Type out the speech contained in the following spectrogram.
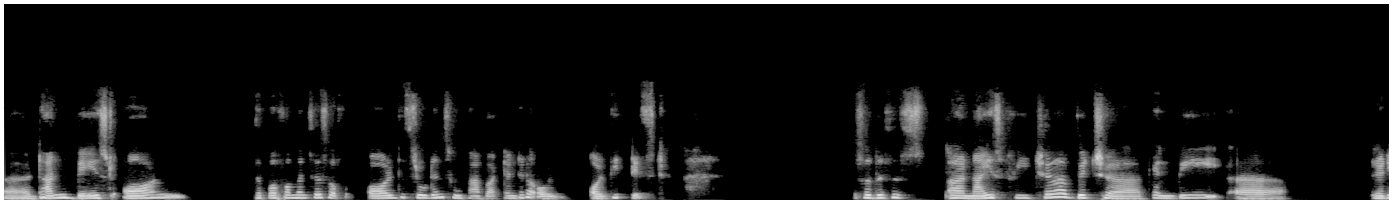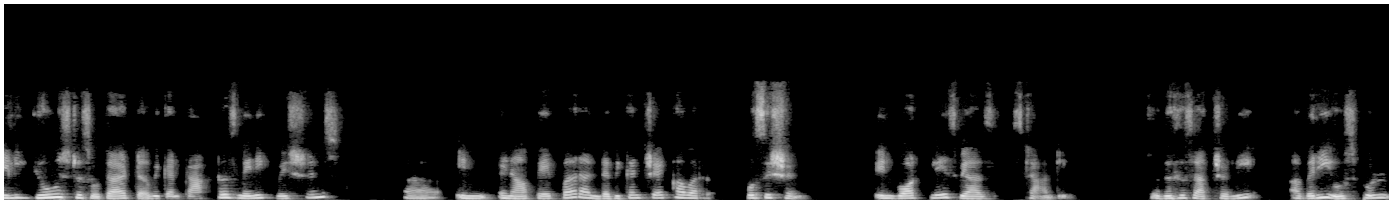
uh, done based on the performances of all the students who have attended all all the test. So this is a nice feature which uh, can be uh, readily used so that we can practice many questions uh, in, in our paper and we can check our position in what place we are standing. So this is actually a very useful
